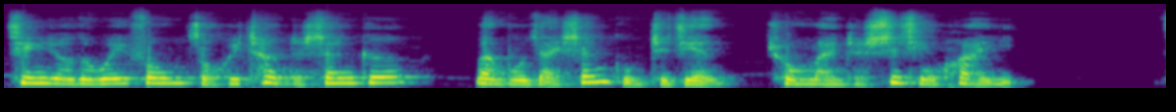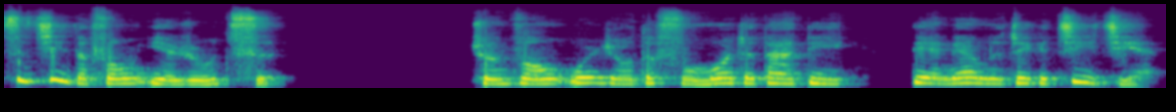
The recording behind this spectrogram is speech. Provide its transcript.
轻柔的微风总会唱着山歌，漫步在山谷之间，充满着诗情画意。四季的风也如此。春风温柔地抚摸着大地，点亮了这个季节。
